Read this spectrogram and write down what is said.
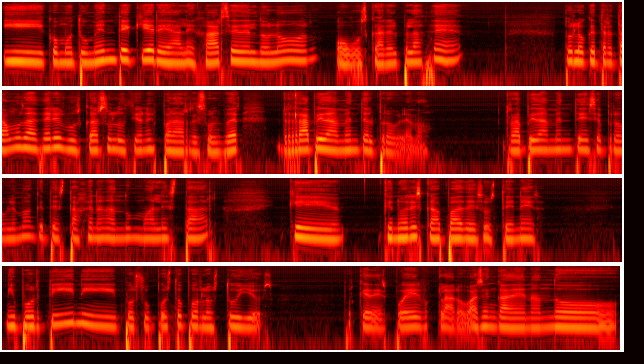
Y como tu mente quiere alejarse del dolor o buscar el placer, pues lo que tratamos de hacer es buscar soluciones para resolver rápidamente el problema. Rápidamente ese problema que te está generando un malestar que, que no eres capaz de sostener. Ni por ti ni por supuesto por los tuyos porque después, claro, vas encadenando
